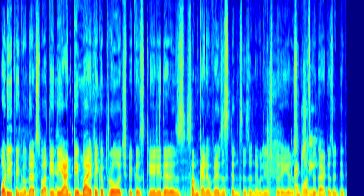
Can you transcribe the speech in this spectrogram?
What do you think of that, Swati? The antibiotic approach, because clearly there is some kind of resistance as an evolutionary response to that, isn't it?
